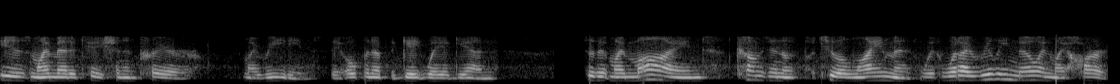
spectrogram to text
is my meditation and prayer, my readings. They open up the gateway again so that my mind comes into alignment with what I really know in my heart.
